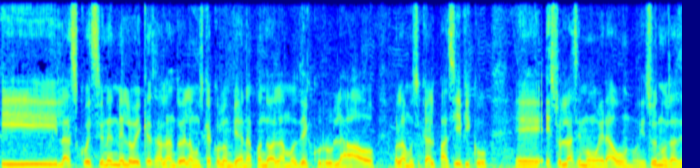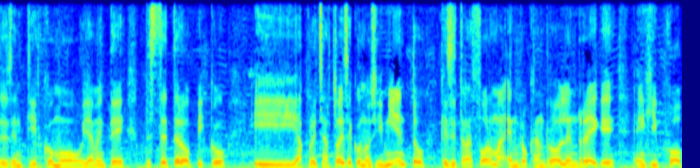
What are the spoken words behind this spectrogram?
Y las cuestiones melódicas hablando de la música colombiana cuando hablamos del currulao o la música del Pacífico, eh, eso lo hace mover a uno. Y eso nos hace sentir como obviamente de este trópico y aprovechar todo ese conocimiento que se transforma en rock and roll, en reggae, en hip hop,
